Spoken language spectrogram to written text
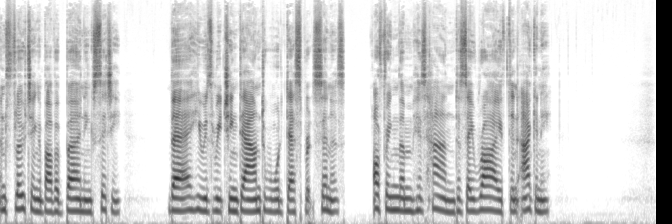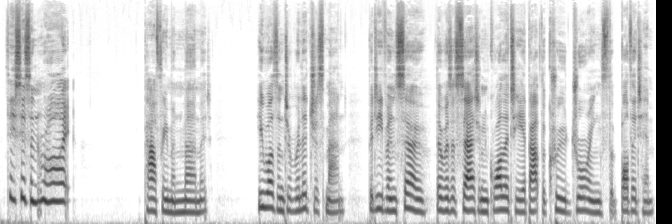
and floating above a burning city. There he was reaching down toward desperate sinners, offering them his hand as they writhed in agony. This isn't right, Palfreyman murmured. He wasn't a religious man, but even so, there was a certain quality about the crude drawings that bothered him.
